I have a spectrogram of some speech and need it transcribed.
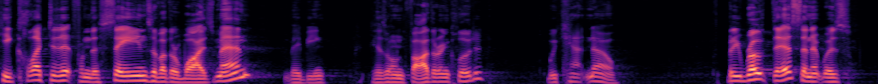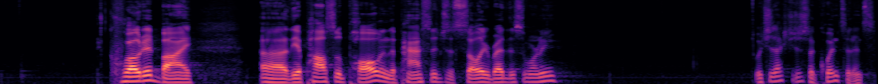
he collected it from the sayings of other wise men, maybe his own father included, we can't know. But he wrote this, and it was quoted by uh, the Apostle Paul in the passage that Sully read this morning, which is actually just a coincidence.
